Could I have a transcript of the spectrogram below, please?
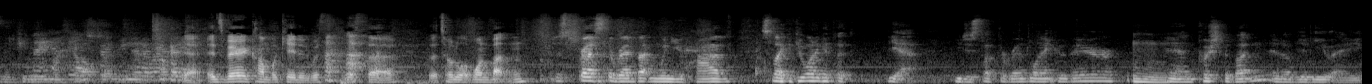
And if you need my have to help, instruct let me me how know. to work Okay. Yeah, it's very complicated with with uh, the total of one button. Just press the red button when you have. So, like, if you want to get the, yeah, you just let the red light go there Mhm. and push the button, and it'll give you a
